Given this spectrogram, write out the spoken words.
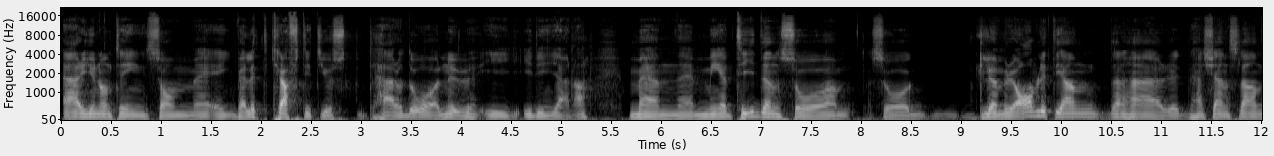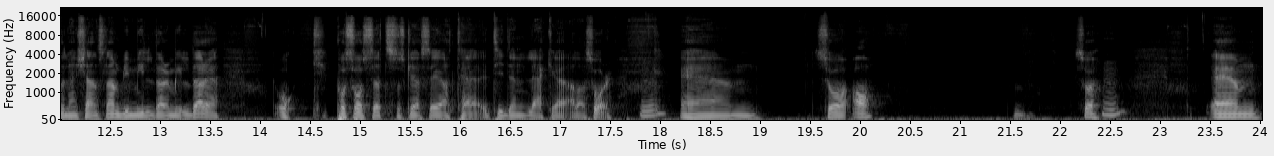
är ju någonting som är väldigt kraftigt just här och då, nu i, i din hjärna. Men eh, med tiden så, så glömmer du av lite grann den här, den här känslan. Den här känslan blir mildare och mildare. Och på så sätt så ska jag säga att eh, tiden läker alla sår. Mm. Ehm, så ja. Så. Mm. Ehm,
